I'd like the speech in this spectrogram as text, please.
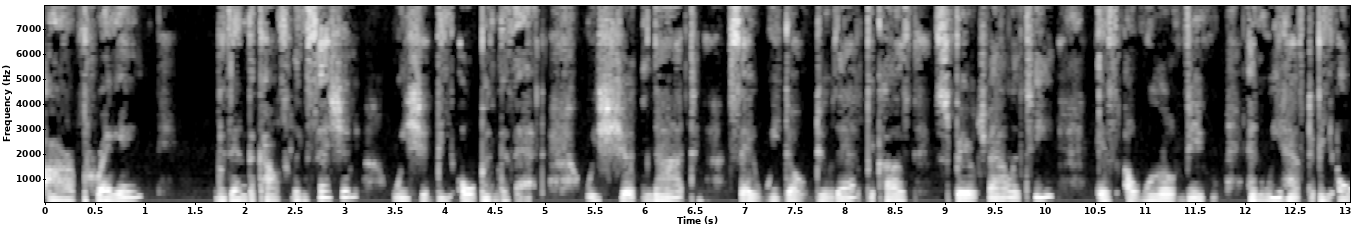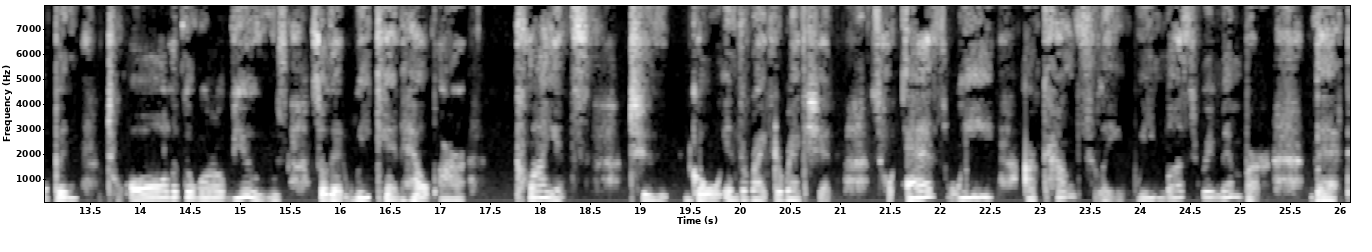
our praying within the counseling session, we should be open to that. We should not say we don't do that because spirituality is a worldview and we have to be open to all of the worldviews so that we can help our clients to go in the right direction. So as we are counseling, we must remember that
